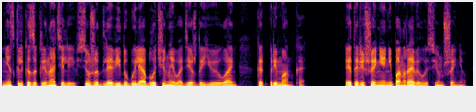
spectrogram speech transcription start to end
Несколько заклинателей все же для виду были облачены в одежды Юэлань как приманка. Это решение не понравилось Юншеню —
